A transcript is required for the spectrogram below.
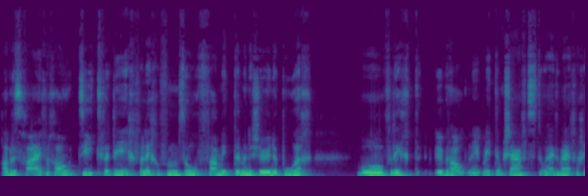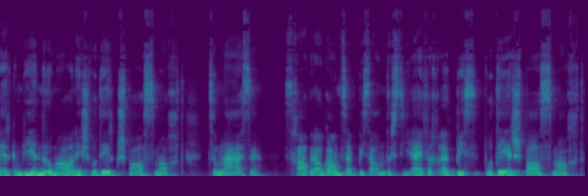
Aber es kann einfach auch Zeit für dich, vielleicht auf dem Sofa mit einem schönen Buch, wo vielleicht überhaupt nicht mit dem Geschäft zu tun hat, wo einfach irgendwie ein Roman ist, wo dir Spass macht zum Lesen. Es kann aber auch ganz etwas anderes sein. Einfach etwas, wo dir Spass macht,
